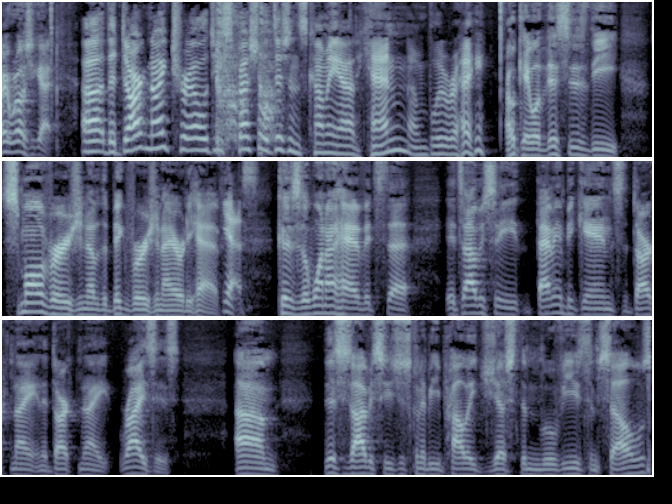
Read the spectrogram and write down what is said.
All right, what else you got? Uh, the Dark Knight trilogy special edition's coming out again on Blu-ray. Okay, well, this is the small version of the big version I already have. yes. because the one I have, it's the it's obviously Batman Begins, The Dark Knight, and The Dark Knight Rises. Um, this is obviously just going to be probably just the movies themselves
